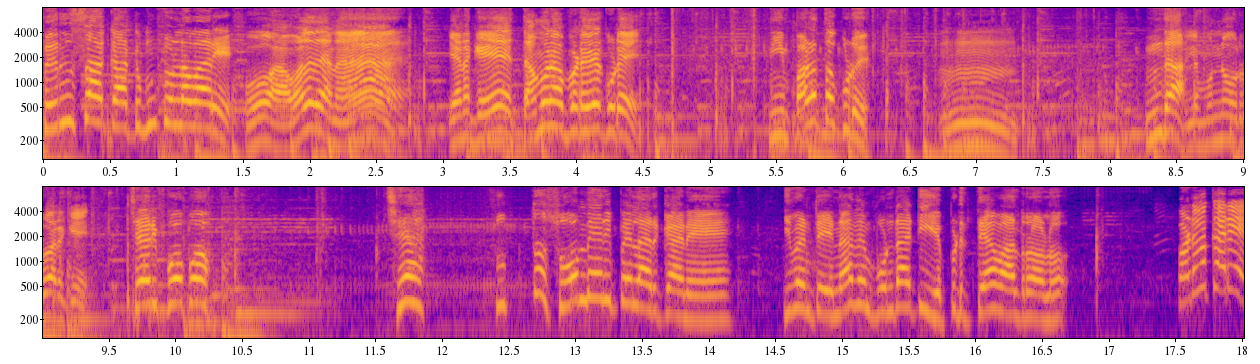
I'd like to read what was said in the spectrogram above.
பெருசா காட்டும்னு சொல்ல வரேன் ஓ அவ்வளவுதானா? எனக்கு தமிழா புடவே கொடு. நீ பழத்தை கொடு. ம். இந்தா. இல்ல முந்நூறு ரூபா இருக்கு. சரி போ போ. ச்சே சுத்த சோம்பேறி பேலா இருக்கானே. இவன்ட்ட என்ன பொண்டாட்டி எப்படி தேவாடுறாளோ புடவைக்காரே.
